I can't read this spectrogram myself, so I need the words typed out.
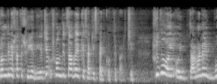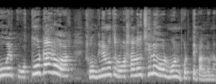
সন্দীপের সাথে শুয়ে দিয়েছে, সন্দীপ তাদেরকে স্যাটিসফাইড করতে পারছে। শুধু ওই ওই, তার মানে বউয়ের কতটা রস, সন্দীপের মতো রসালো ছেলে ওর মন ভরতে পারল না।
